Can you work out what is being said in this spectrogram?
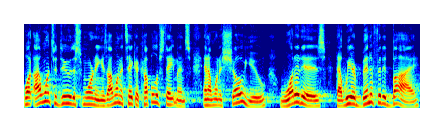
what I want to do this morning is I want to take a couple of statements and I want to show you what it is that we are benefited by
